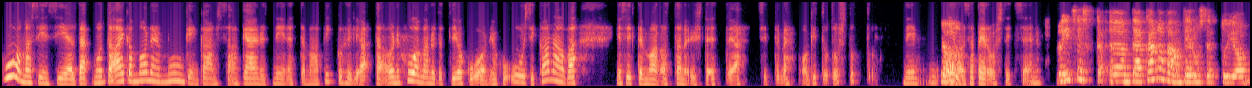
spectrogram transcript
huomasin sieltä, mutta aika monen muunkin kanssa on käynyt niin, että mä oon pikkuhiljaa, tai on huomannut, että joku on joku uusi kanava, ja sitten mä oon ottanut yhteyttä, ja sitten me onkin tutustuttu. Niin Joo. milloin sä perustit sen? No itse asiassa tämä kanava on perustettu jo,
